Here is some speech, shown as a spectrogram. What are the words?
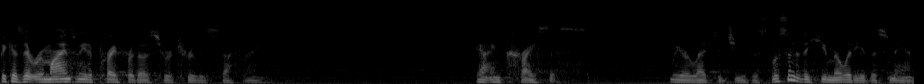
because it reminds me to pray for those who are truly suffering. Yeah, in crisis, we are led to Jesus. Listen to the humility of this man.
